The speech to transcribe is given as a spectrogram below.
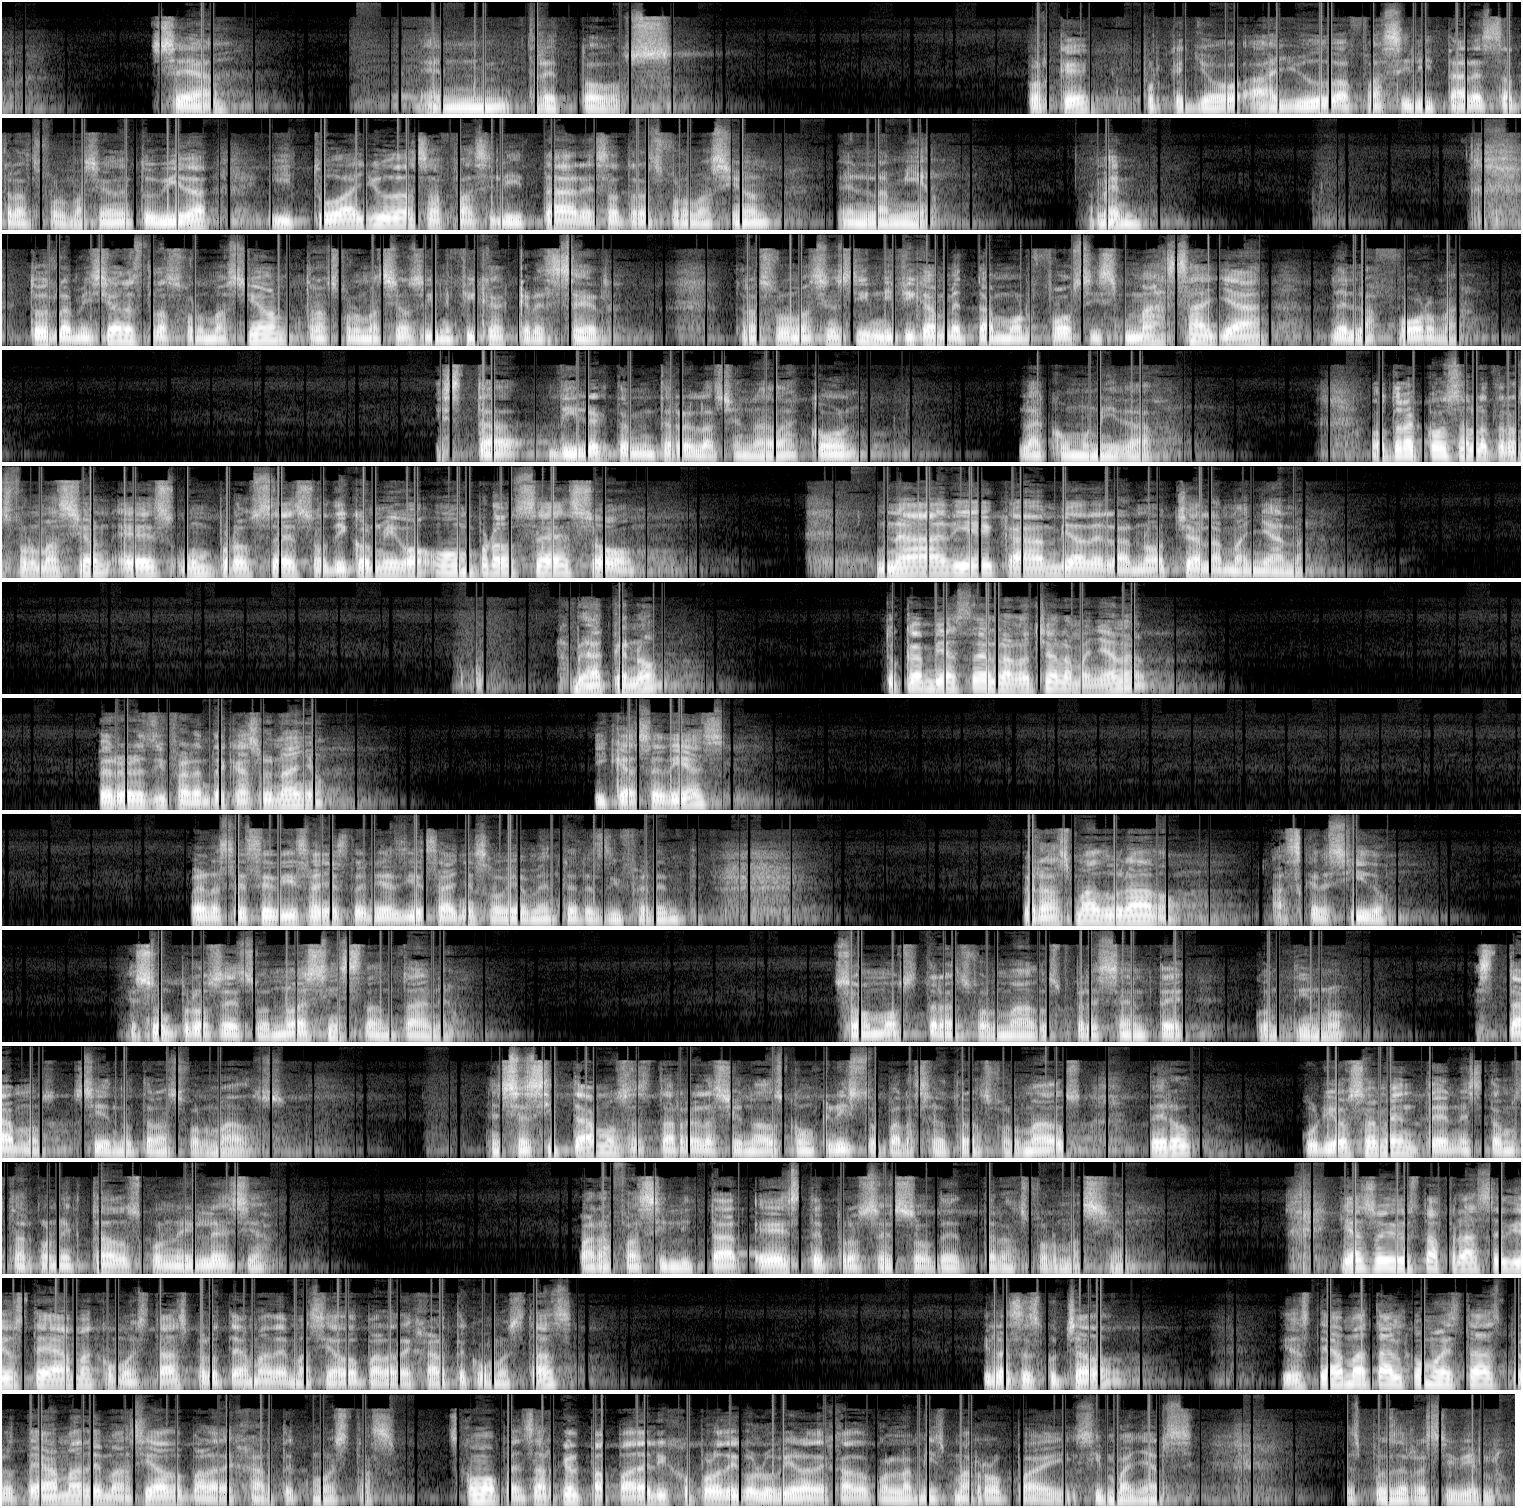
sea entre todos. ¿Por qué? Porque yo ayudo a facilitar esta transformación en tu vida y tú ayudas a facilitar esa transformación en la mía. Amén. Entonces la misión es transformación. Transformación significa crecer. Transformación significa metamorfosis, más allá de la forma. Está directamente relacionada con la comunidad. Otra cosa, la transformación es un proceso. Di conmigo, un proceso. Nadie cambia de la noche a la mañana. ¿Verdad que no? ¿Tú cambiaste de la noche a la mañana? Pero eres diferente que hace un año. ¿Y que hace diez? Bueno, si hace diez años tenías diez años, obviamente eres diferente. Pero has madurado, has crecido. Es un proceso, no es instantáneo. Somos transformados, presente continuo. Estamos siendo transformados. Necesitamos estar relacionados con Cristo para ser transformados, pero curiosamente necesitamos estar conectados con la iglesia para facilitar este proceso de transformación. ¿Ya has oído esta frase, Dios te ama como estás, pero te ama demasiado para dejarte como estás? ¿Y la has escuchado? Dios te ama tal como estás, pero te ama demasiado para dejarte como estás. Es como pensar que el papá del hijo pródigo lo hubiera dejado con la misma ropa y sin bañarse después de recibirlo.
